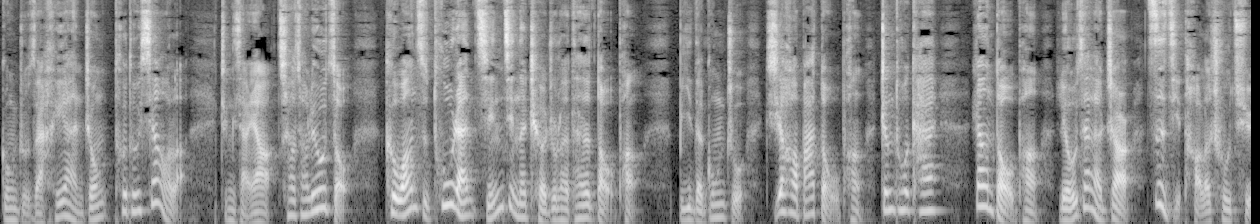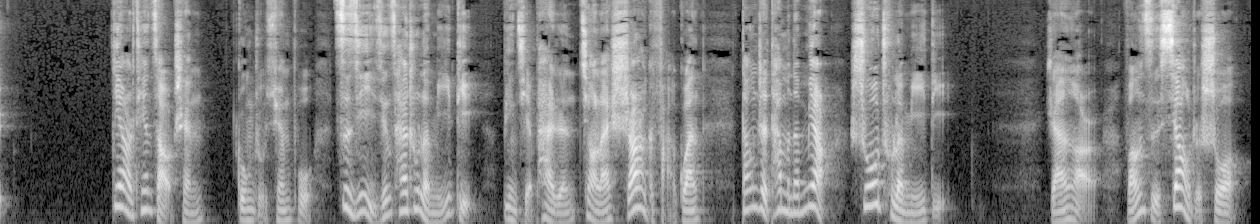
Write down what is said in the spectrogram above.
公主在黑暗中偷偷笑了，正想要悄悄溜走，可王子突然紧紧的扯住了她的斗篷，逼得公主只好把斗篷挣脱开，让斗篷留在了这儿，自己逃了出去。第二天早晨，公主宣布自己已经猜出了谜底，并且派人叫来十二个法官。当着他们的面说出了谜底，然而王子笑着说：“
